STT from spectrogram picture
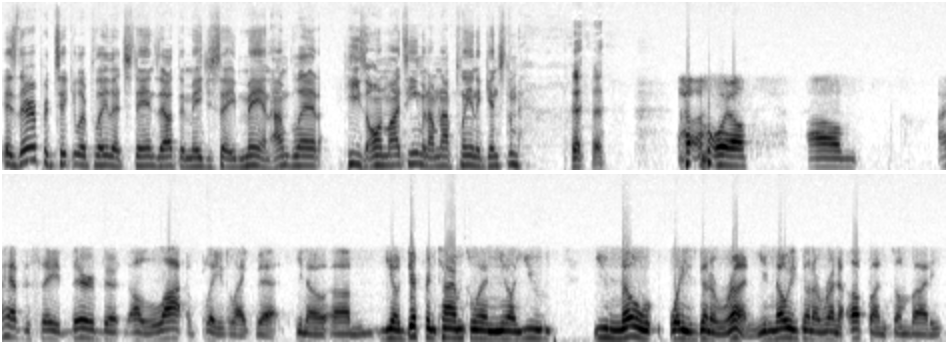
is there a particular play that stands out that made you say, "Man, I'm glad he's on my team and I'm not playing against him"? well, um, I have to say there have been a lot of plays like that. You know, um, you know, different times when you know you you know what he's going to run. You know he's going to run it up on somebody,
